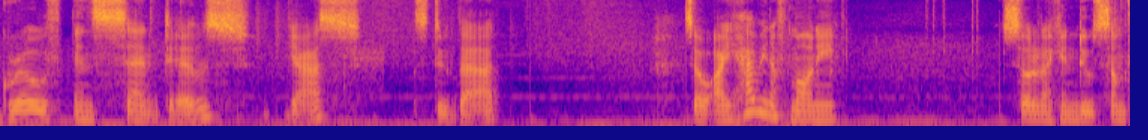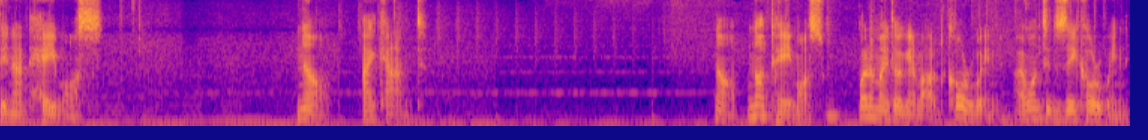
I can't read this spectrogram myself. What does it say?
Growth incentives. Yes, let's do that. So I have enough money so that I can do something at Hamos. No, I can't. No, not Hamos. What am I talking about? Corwin. I wanted to say Corwin.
